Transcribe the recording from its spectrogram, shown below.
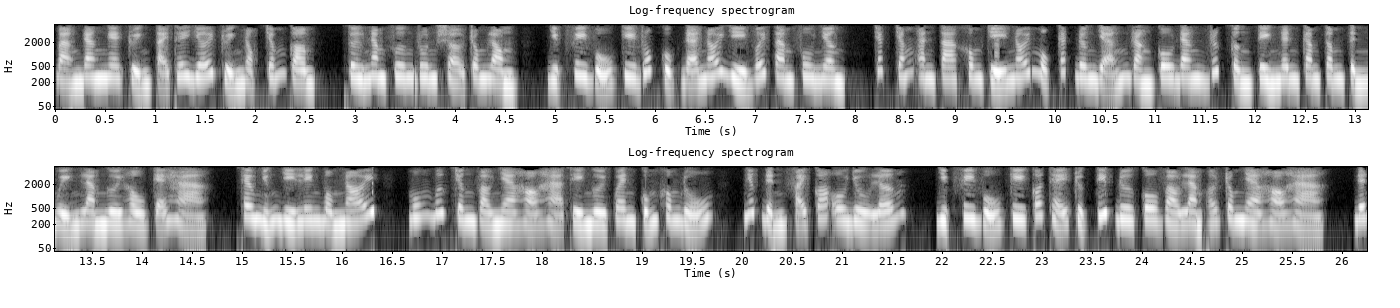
bạn đang nghe truyện tại thế giới truyện đọc.com, từ Nam Phương run sợ trong lòng. Diệp Phi Vũ kia rốt cuộc đã nói gì với tam phu nhân, chắc chắn anh ta không chỉ nói một cách đơn giản rằng cô đang rất cần tiền nên cam tâm tình nguyện làm người hầu kẻ hạ, theo những gì Liên Bồng nói, muốn bước chân vào nhà họ hạ thì người quen cũng không đủ, nhất định phải có ô dù lớn, Diệp Phi Vũ kia có thể trực tiếp đưa cô vào làm ở trong nhà họ hạ, đến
